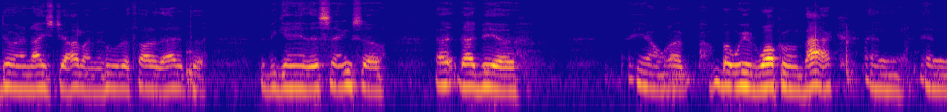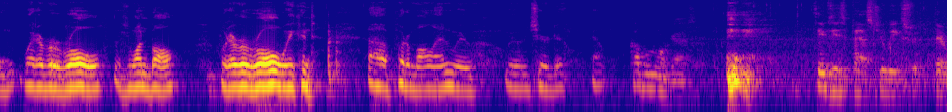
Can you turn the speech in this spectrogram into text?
doing a nice job. I mean, who would have thought of that at the the beginning of this thing? So, that, that'd be a you know, uh, but we would welcome him back and in whatever role. There's one ball, whatever role we can uh, put them all in, we we would sure do. Yeah. A couple more guys. seems these past two weeks there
